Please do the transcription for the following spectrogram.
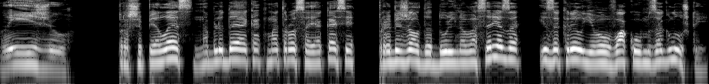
«Вижу», — прошипел Эс, наблюдая, как матрос Аякаси пробежал до дульного среза и закрыл его вакуум заглушкой.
